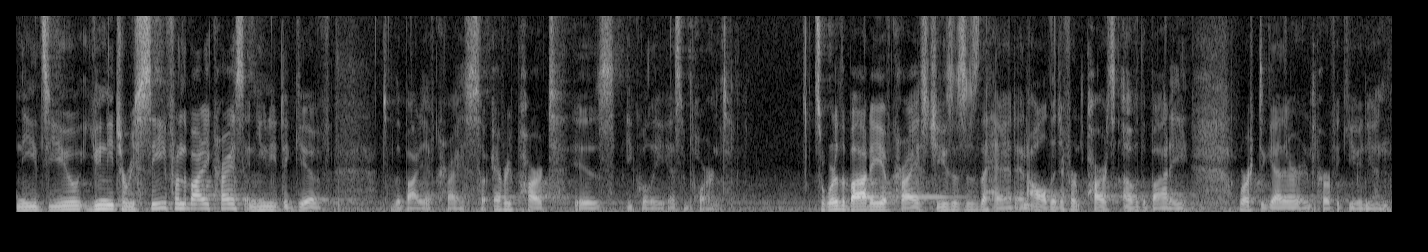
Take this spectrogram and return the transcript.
needs you. You need to receive from the body of Christ, and you need to give to the body of Christ. So every part is equally as important. So we're the body of Christ, Jesus is the head, and all the different parts of the body work together in perfect union.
